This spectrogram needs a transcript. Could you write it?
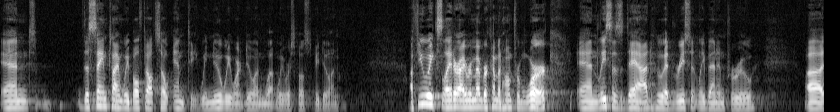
And the same time, we both felt so empty. We knew we weren't doing what we were supposed to be doing. A few weeks later, I remember coming home from work, and Lisa's dad, who had recently been in Peru, uh,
